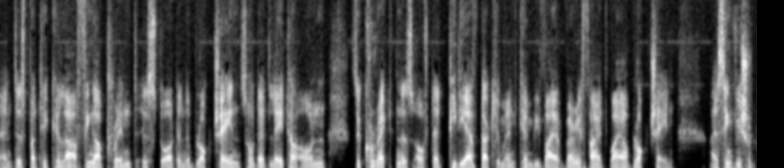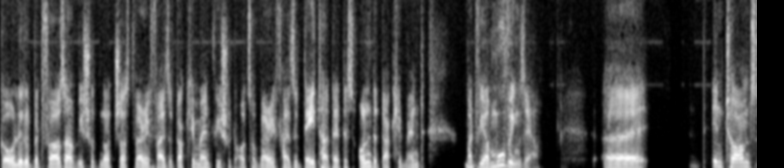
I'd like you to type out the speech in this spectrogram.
and this particular fingerprint is stored in the blockchain so that later on the correctness of that PDF document can be vi- verified via blockchain. I think we should go a little bit further. We should not just verify the document, we should also verify the data that is on the document. But we are moving there. Uh, in terms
